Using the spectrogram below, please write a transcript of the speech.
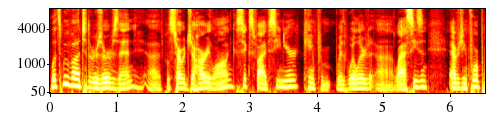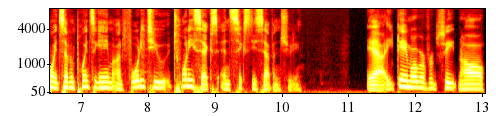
Let's move on to the reserves then. Uh, we'll start with Jahari Long, six-five senior, came from with Willard uh, last season, averaging 4.7 points a game on 42, 26, and 67 shooting. Yeah, he came over from Seton Hall,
